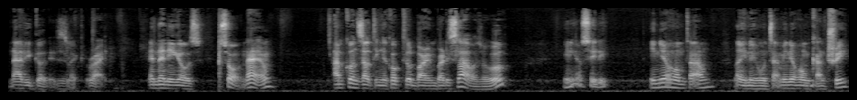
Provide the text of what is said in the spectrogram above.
now we got it. It's like, right. And then he goes, so now I'm consulting a cocktail bar in Bratislava. So, in your city, in your hometown, not in your hometown, in your home country,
